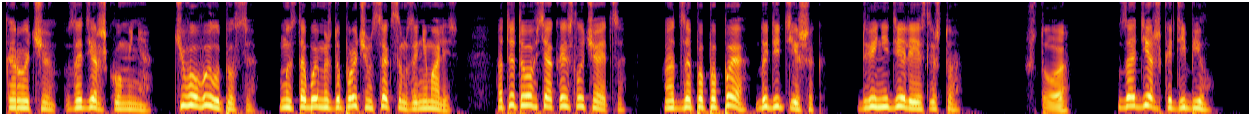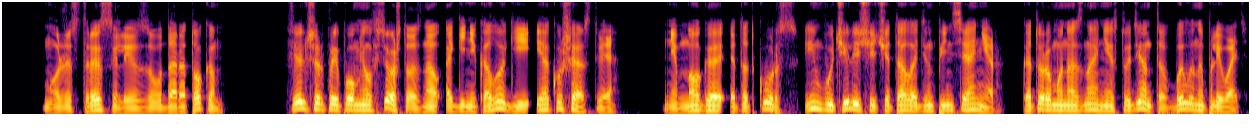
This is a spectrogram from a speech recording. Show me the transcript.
Короче, задержка у меня. Чего вылупился? Мы с тобой, между прочим, сексом занимались. От этого всякое случается. От ЗППП до детишек. Две недели, если что. Что? Задержка, дебил. Может, стресс или из-за удара током? Фельдшер припомнил все, что знал о гинекологии и акушерстве. Немного этот курс им в училище читал один пенсионер, которому на знания студентов было наплевать.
